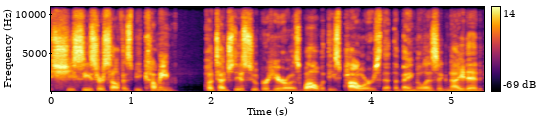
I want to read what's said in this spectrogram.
she sees herself as becoming potentially a superhero as well with these powers that the bangle has ignited.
